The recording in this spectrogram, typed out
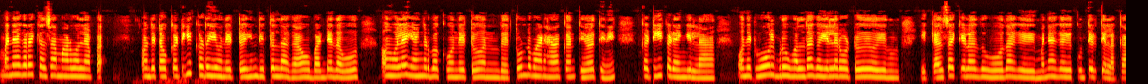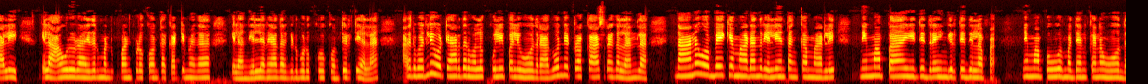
ಮನೆಯಾಗರ ಕೆಲಸ ಮಾಡುವಲ್ಲಪ್ಪ ಒಂದಿಟ್ಟು ಅವು ಕಟ್ಟಿಗೆ ಕಡೆ ಒಂದಿಟ್ಟು ಹಿಂದಿತ್ತಲ್ದಾಗ ಅವು ಬಂಡೆದವು ಅವು ಒಳಗೆ ಹೆಂಗಿರ್ಬೇಕು ಒಂದಿಟ್ಟು, ಒಂದು ತುಂಡು ಮಾಡಿ ಹಾಕಂತ ಹೇಳ್ತೀನಿ. ಕಟ್ಟಿಗೆ ಕಡೆ ಹಂಗಿಲ್ಲ. ಒಂದಿಟ್ಟು ಹೋಗ್ಲಿ ಬಿಡು, ಹೊಲ್ದಾಗ ಎಲ್ಲರ ಒಟ್ಟು ಈ ಕೆಲಸ ಕೇಳೋದು ಹೋದಾಗ ಮನ್ಯಾಗ ಕುಂತಿರ್ತಿಯಲ್ಲ ಖಾಲಿ, ಇಲ್ಲ ಅವ್ರು ಇದ್ರ ಮಾಡಿ ಬಂದ್ ಅಂತ ಕಟ್ಟಿ ಮ್ಯಾಗ, ಇಲ್ಲ ಹಂಗೆ ಎಲ್ಲರ ಯಾವ್ದಾರ ಗಿಡ ಬಿಡ್ಕೊ ಕುಂತಿರ್ತೀಯಲ್ಲ, ಅದ್ರ ಬದಲು ಒಟ್ಟು ಯಾರ್ದಾರ ಹೊಲಕ್ಕೆ ಕೂಲಿ ಪಲ್ಲಿ ಹೋದ್ರೆ ಅದು ಒಂದಿಟ್ಟು ರೊಕ್ಕ ಆಸರಾಗಲ್ಲ ಅಂದ್ಲ. ನಾನು ಒಬ್ಬಾಕೆ ಮಾಡಂದ್ರೆ ಎಲ್ಲಿ ತನಕ ಮಾಡಲಿ. ನಿಮ್ಮಪ್ಪ ಇದ್ದಿದ್ರೆ ಹಿಂಗಿರ್ತಿದ್ದಿಲ್ಲಪ್ಪ ನಿಮ್ಮಪ್ಪ ಊರ್ ಮಧ್ಯಾಹ್ನಕನ ಹೋದ.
